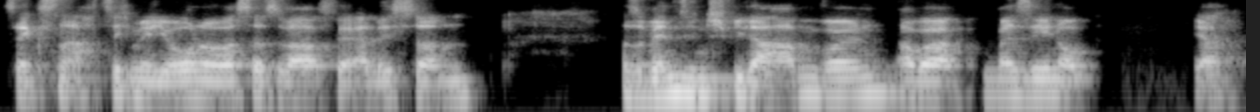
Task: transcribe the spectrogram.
86 Millionen oder was das war für Alisson. Also wenn sie einen Spieler haben wollen, aber mal sehen, ob, ja,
